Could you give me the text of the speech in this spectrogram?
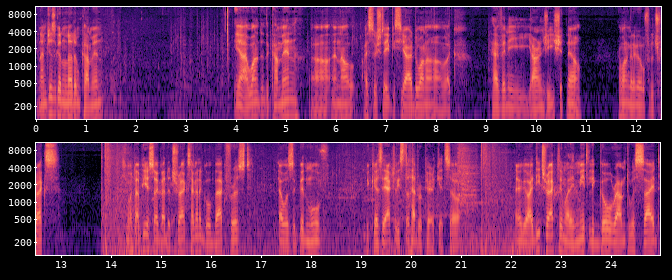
and I'm just gonna let him come in. Yeah, I wanted to come in uh, and now I switched to APCR. I don't wanna like have any RNG shit now. I'm going to go for the tracks. He went up here so I got the tracks. I'm gonna go back first. That was a good move because they actually still had repair kits so there you go. I detracked him. I immediately go around to his side.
